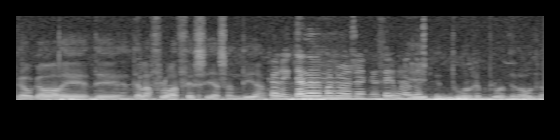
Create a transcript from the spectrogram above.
que acaba de, de, de la flor hacerse ya sandía. Claro, y tarda más o menos en crecer una o Y dos. esto, por ejemplo, es de la otra,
